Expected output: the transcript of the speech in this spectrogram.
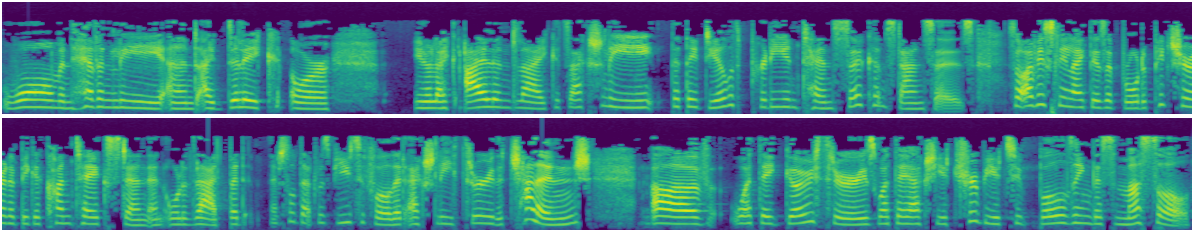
warm and heavenly and idyllic or you know, like island like. It's actually that they deal with pretty intense circumstances. So obviously, like, there's a broader picture and a bigger context and, and all of that. But I just thought that was beautiful that actually through the challenge of what they go through is what they actually attribute to building this muscle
